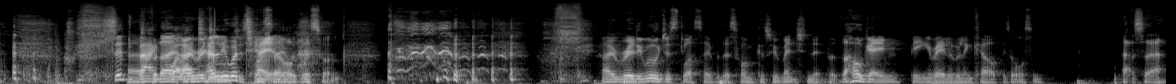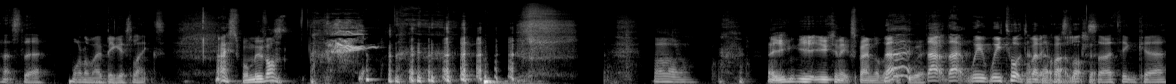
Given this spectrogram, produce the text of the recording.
Sit Uh, back while I, really tell you will a tale. over this one. I really will just gloss over this one because we mentioned it, but the whole game being available in co-op is awesome. That's uh, that's the one of my biggest likes. Nice. We'll move on. oh. No, you, can- you you can expand on that if you No, wish. that that we, we talked about that it quite a lot, so I think uh,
